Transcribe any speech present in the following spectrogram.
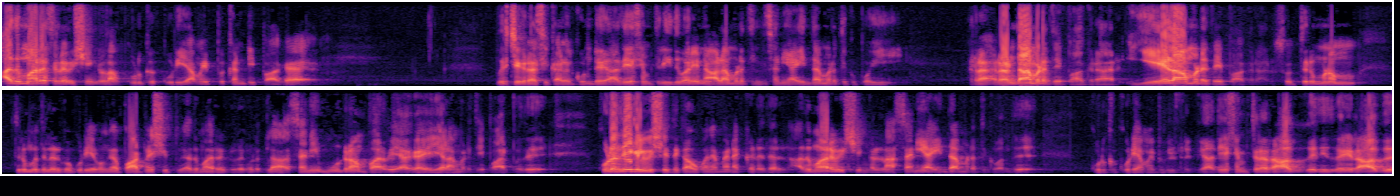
அது மாதிரி சில விஷயங்கள்லாம் கொடுக்கக்கூடிய அமைப்பு கண்டிப்பாக விருச்சிக ராசிக்காரர்களுக்கு உண்டு அதே சமயத்தில் இதுவரை நாலாம் இடத்துல சனி ஐந்தாம் இடத்துக்கு போய் ர- ரெண்டாம் இடத்தை பார்க்குறார் ஏழாம் இடத்தை பார்க்குறார். ஸோ திருமணம் திருமணத்தில் இருக்கக்கூடியவங்க பார்ட்னர்ஷிப் அது மாதிரி இருக்கிறவங்களுக்குலாம் சனி மூன்றாம் பார்வையாக ஏழாம் இடத்தை பார்ப்பது குழந்தைகள் விஷயத்துக்காக கொஞ்சம் மெனக்கெடுதல் அது மாதிரி விஷயங்கள்லாம் சனி ஐந்தாம் இடத்துக்கு வந்து கொடுக்கக்கூடிய அமைப்புகள் இருக்குது அதே சமயத்தில் ராகு இதுவரை ராகு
